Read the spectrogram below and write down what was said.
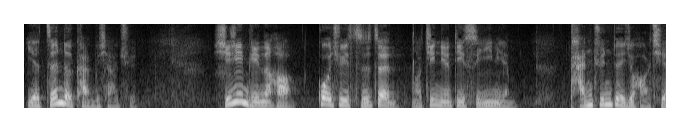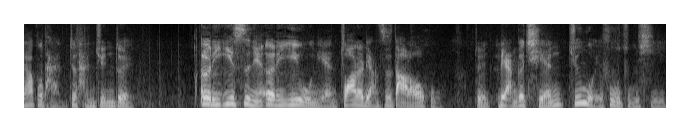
也真的看不下去。习近平呢？哈，过去执政啊，今年第十一年，谈军队就好了，其他不谈，就谈军队。二零一四年、二零一五年抓了两只大老虎，对，两个前军委副主席，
